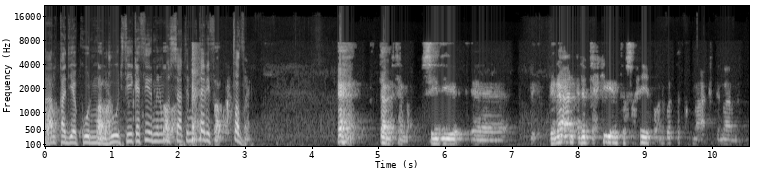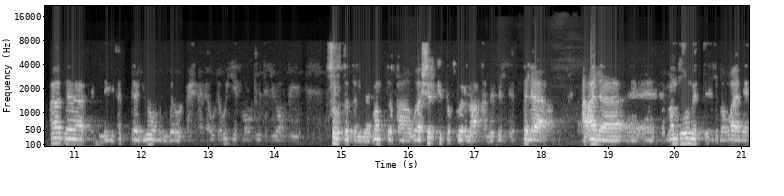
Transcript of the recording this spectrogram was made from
طبعا. قد يكون موجود طبعا. في كثير من المؤسسات المختلفة تفضل تمام تمام سيدي آه بناء على اللي بتحكيه أنت صحيح وأنا بتفق معك تماما هذا اللي أدى اليوم اللي إحنا الأولوية الموجودة اليوم بسلطة المنطقة وشركة تطوير العقبه بالاطلاع على آه، منظومة الموانئ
